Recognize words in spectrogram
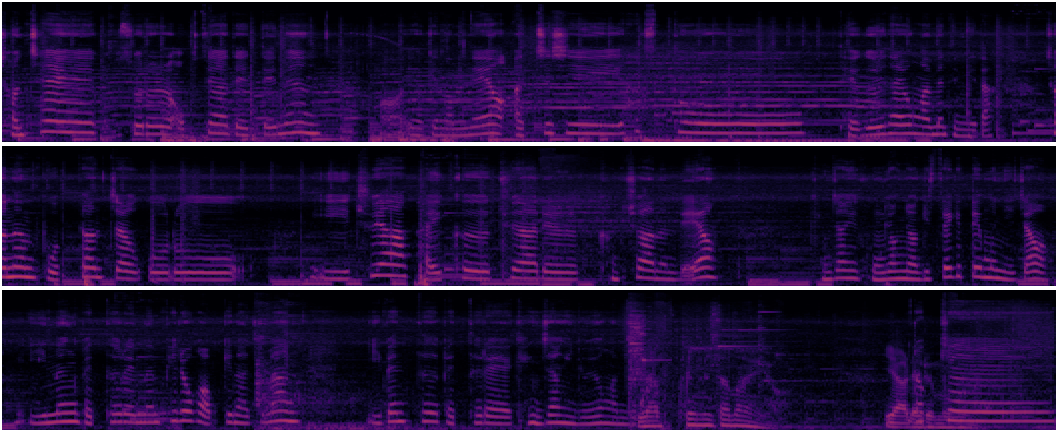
전체 구슬을 없애야 될 때는 어, 여긴 없네요. 아츠시 학스토 덱을 사용하면 됩니다. 저는 보편적으로 이 추야, 바이크 추야를 강추하는데요. 굉장히 공격력이 세기 때문이죠. 이능 배틀에는 필요가 없긴 하지만 이벤트 배틀에 굉장히 유용합니다. 이렇게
